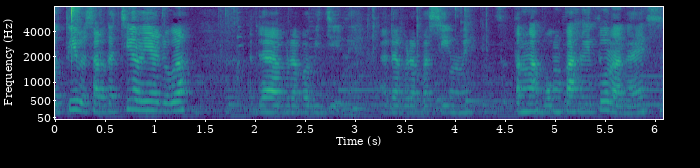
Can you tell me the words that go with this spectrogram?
putih besar kecil ya juga. Ada berapa biji nih? Ada berapa siung nih? Setengah bongkah itulah guys.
